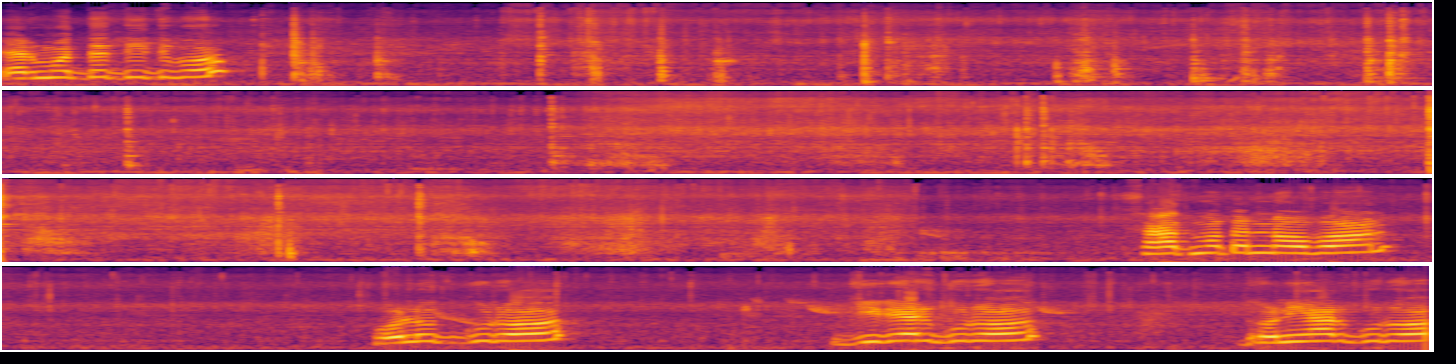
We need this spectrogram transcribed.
এর মধ্যে দিয়ে দিব। স্বাদ মতন লবণ, হলুদ গুঁড়ো, জিরের গুঁড়ো, ধনিয়ার গুঁড়ো,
